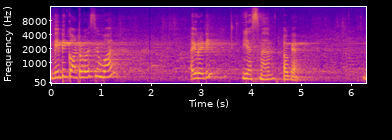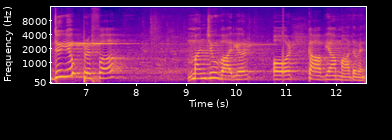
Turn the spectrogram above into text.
Maybe controversial one. Are you ready? Yes, ma'am. Okay. Do you prefer Manju Warrior or Kavya Madhavan?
